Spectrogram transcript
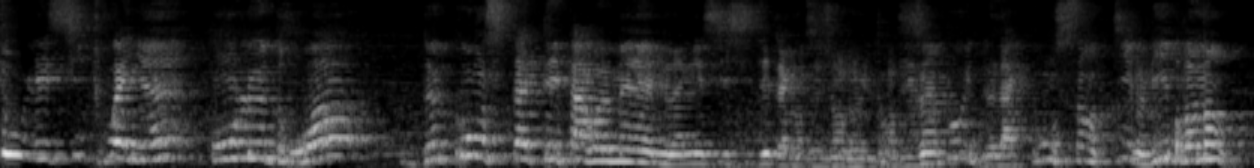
Tous les citoyens ont le droit de constater par eux-mêmes la nécessité de la contribution des impôts et de la consentir librement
